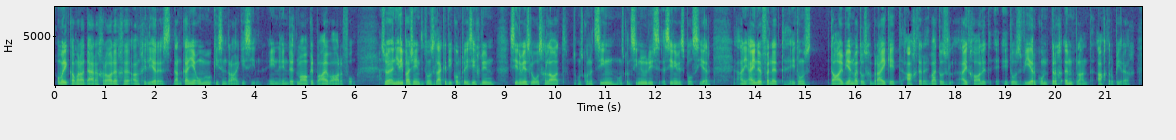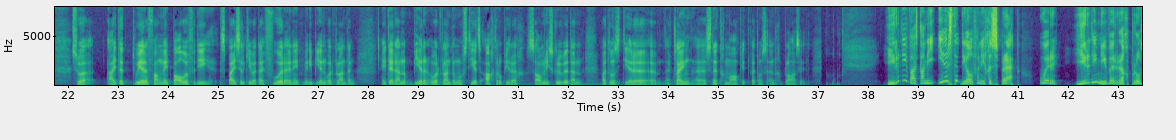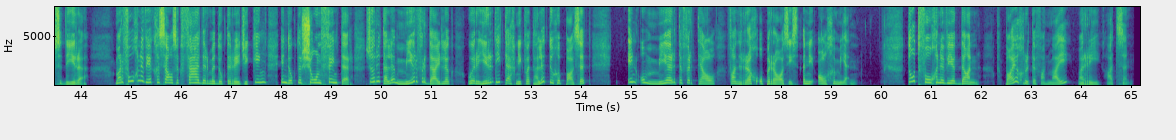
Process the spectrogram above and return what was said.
Omdat die kamera 30 grade geanguleer is, dan kan jy om hoekies en draadjies sien en en dit maak dit baie waardevol. So in hierdie pasiënt het ons lekker die kompressie gedoen, senuwees losgelaat. Ons kon dit sien, ons kon sien hoe die senuwees pulseer. Aan die einde van dit het ons daai been wat ons gebruik het agter wat ons uitgehaal het, het ons weer kon terug inplant agter op die rug. So hy het 'n tweede vangnet behalwe vir die spysertjie wat hy voorin het met die beenoorplanting het hy dan beenoorplanting nog steeds agter op die rug saam met die skroewe dan wat ons deur 'n 'n klein uh, snit gemaak het wat ons ingeplaas het. Hierdie was dan die eerste deel van die gesprek oor hierdie nuwe rugprosedure. Maar volgende week gesels ek verder met Dr Reggie King en Dr Shaun Venter sodat hulle meer verduidelik oor hierdie tegniek wat hulle toegepas het en om meer te vertel van rugoperasies in die algemeen. Tot volgende week dan. Baie groete van my, Marie Hudson.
